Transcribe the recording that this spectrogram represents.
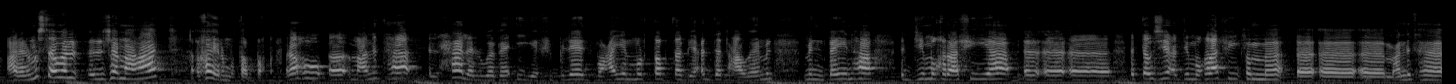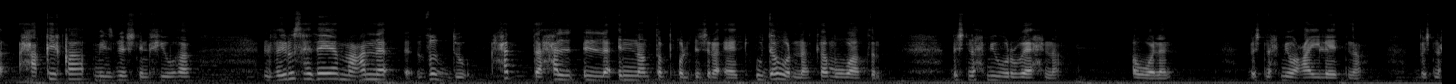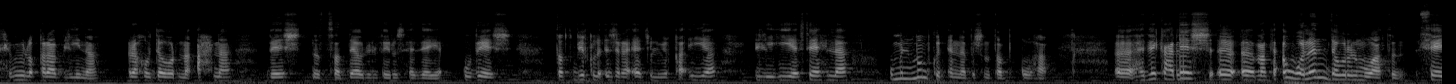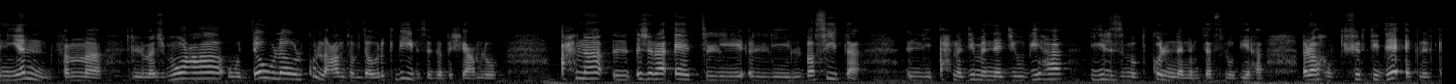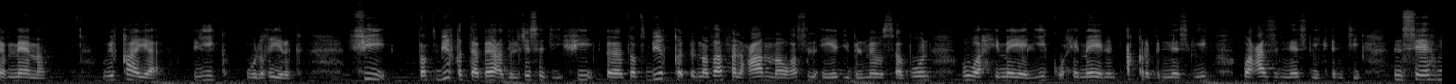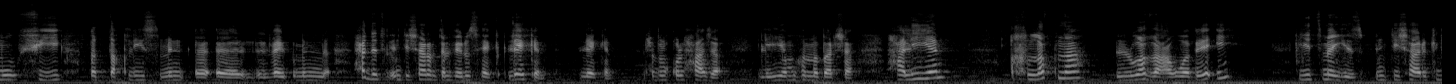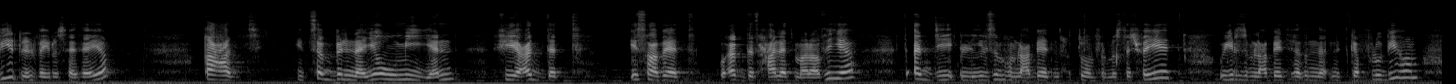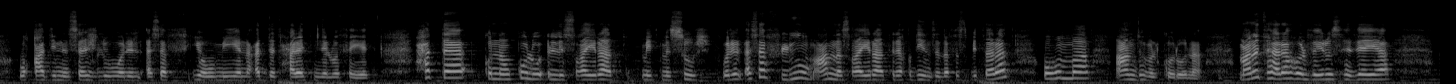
على المستوى الجماعات غير مطبق. راهو آه، معناتها الحالة الوبائية في بلاد معين مرتبطة بعدة عوامل من بينها الديموغرافية آه، آه، التوزيع الديموغرافي. ثم معناتها حقيقة ما يلزمناش ننفيوها. الفيروس هذايا ما عندنا ضده حتى حل إلا إن نطبقوا الإجراءات ودورنا كمواطن. باش نحميو رواحنا اولا. باش نحميو عائلاتنا باش نحميو القراب لينا. راهو دورنا أحنا باش نتصداو للفيروس هذايا وباش تطبيق الإجراءات الوقائية اللي هي سهلة ومن الممكن أن باش نطبقوها. آه هذاك علاش آه, آه، معناتها اولا دور المواطن ثانيا فما المجموعة والدولة والكل عندهم دور كبير زاد باش يعملوه. إحنا الاجراءات اللي اللي البسيطة اللي إحنا ديما ناديو بها يلزم بكلنا نمتثلوا بها راهو في ارتدائك للكمامة وقاية ليك ولغيرك. في تطبيق التباعد الجسدي في آه، تطبيق النظافة العامة وغسل الأيدي بالماء والصابون هو حماية ليك وحماية لأقرب الناس ليك وعز الناس ليك أنت. نساهموا في التقليص من آه، آه، من حدة الانتشار نتاع الفيروس هيك. لكن لكن نحب نقول حاجة اللي هي مهمة برشا. حاليا خلطنا الوضع وبائي يتميز. انتشار كبير للفيروس هذايا. قاعد يتسبلنا يوميا في عدة إصابات وعدة حالات مرضية. تأدي اللي يلزمهم العباد نحطوهم في المستشفيات ويلزم العباد هذونا نتكفلوا بهم وقاعدين نسجلوا وللأسف يوميا عدة حالات من الوفيات. حتى كنا نقولوا اللي صغيرات ما يتمسوش وللأسف اليوم عندنا صغيرات راقدين زاد في السبيطارات وهم عندهم الكورونا. معناتها راهو الفيروس هذايا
